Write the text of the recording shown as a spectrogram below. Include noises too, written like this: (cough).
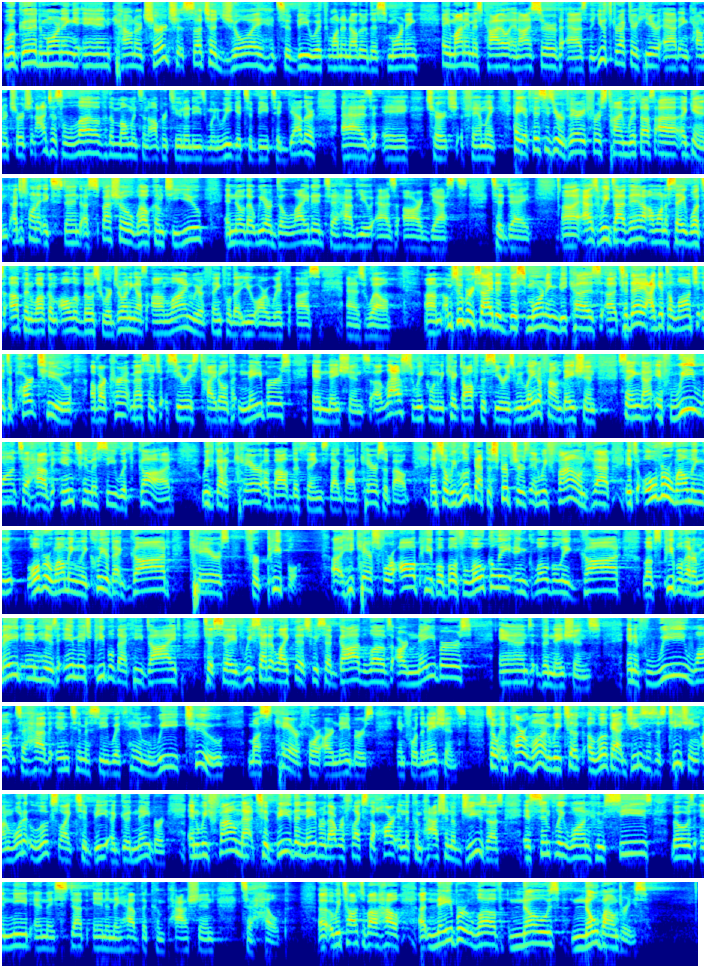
Well, good morning, Encounter Church. It's such a joy to be with one another this morning. Hey, my name is Kyle, and I serve as the youth director here at Encounter Church. And I just love the moments and opportunities when we get to be together as a church family. Hey, if this is your very first time with us, uh, again, I just want to extend a special welcome to you and know that we are delighted to have you as our guests today. Uh, as we dive in, I want to say what's up and welcome all of those who are joining us online. We are thankful that you are with us as well. Um, I'm super excited this morning because uh, today I get to launch into part two of our current message series titled Neighbors and Nations. Uh, last week, when we kicked off the series, we laid a foundation saying that if we want to have intimacy with God, we've got to care about the things that God cares about. And so we looked at the scriptures and we found that it's overwhelmingly, overwhelmingly clear that God cares for people. Uh, he cares for all people, both locally and globally. God loves people that are made in his image, people that he died to save. We said it like this We said, God loves our neighbors and the nations. And if we want to have intimacy with him, we too must care for our neighbors and for the nations. So, in part one, we took a look at Jesus' teaching on what it looks like to be a good neighbor. And we found that to be the neighbor that reflects the heart and the compassion of Jesus is simply one who sees those in need and they step in and they have the compassion to help. Uh, we talked about how uh, neighbor love knows no boundaries.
